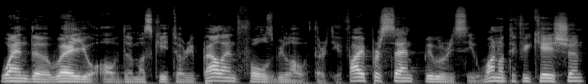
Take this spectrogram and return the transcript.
When the value of the mosquito repellent falls below 35%, we will receive one notification,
